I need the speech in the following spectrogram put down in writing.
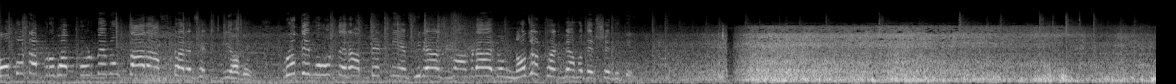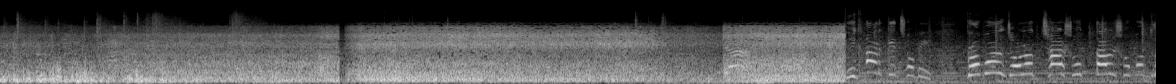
কতটা প্রভাব পড়বে এবং তার আফটার এফেক্ট কি হবে? প্রতি মুহূর্তের আপডেট নিয়ে ফিরে আসব আমরা এবং নজর থাকবে আমাদের সেদিকে দীঘার কি ছবি প্রবল উত্তাল সমুদ্র,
